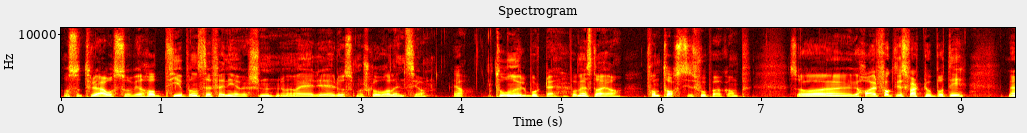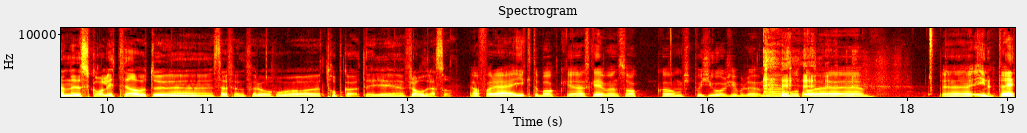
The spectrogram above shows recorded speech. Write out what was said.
Og så tror jeg også vi hadde tid på en Steffen Iversen. Rosenborg slo Valencia. Ja. 2-0 borte på Mestalla. Fantastisk fotballkamp. Så øh, vi har faktisk vært opp på ti. Men det skal litt til vet du, Steffen, for å få toppkarakter fra adressa. Ja, for jeg gikk tilbake, jeg skrev en sak om, på 20-årsjubileet mot Uh, eh, Inter.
